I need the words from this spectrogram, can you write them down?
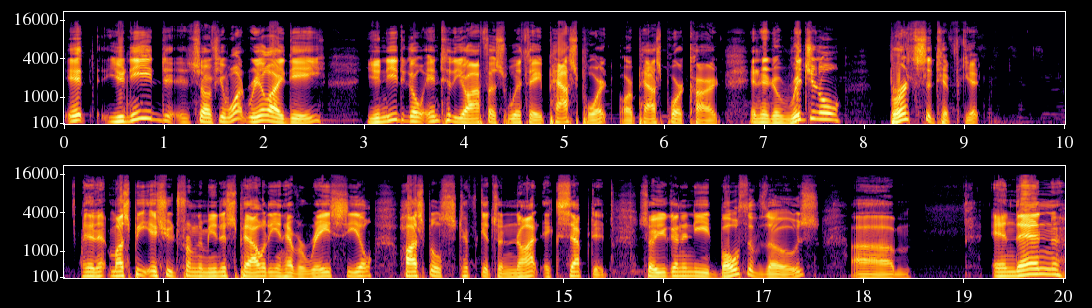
it you need so if you want real ID, you need to go into the office with a passport or passport card and an original birth certificate. And it must be issued from the municipality and have a raised seal. Hospital certificates are not accepted, so you're going to need both of those. Um, and then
